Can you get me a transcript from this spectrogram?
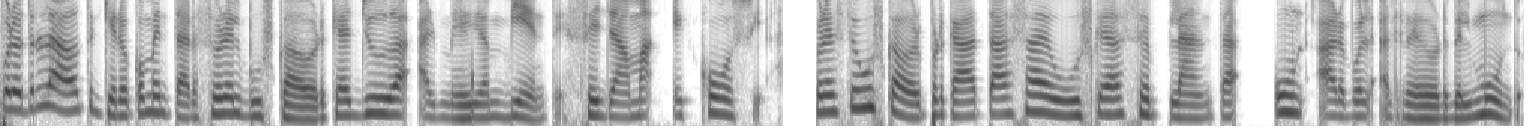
Por otro lado, te quiero comentar sobre el buscador que ayuda al medio ambiente. Se llama Ecosia. Con este buscador, por cada tasa de búsqueda se planta un árbol alrededor del mundo.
